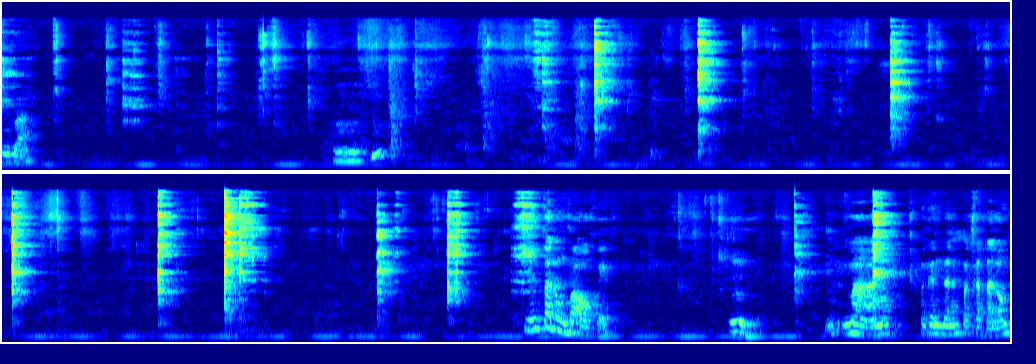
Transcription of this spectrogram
Diba? Mhm. Yung tanong ba okay? Hmm. Ma, ano, maganda ng pagkatanong?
